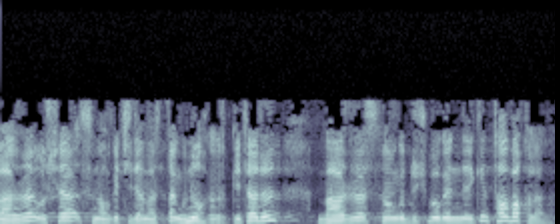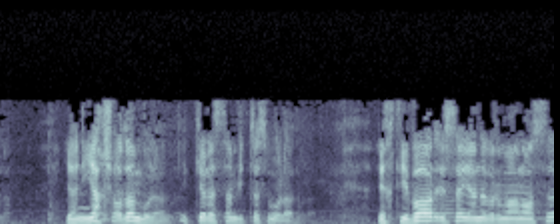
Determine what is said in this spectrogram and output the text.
Ba'zilar o'sha sinovga chidamasdan gunohga kirib ketadi ba'zilar sinovga duch bo'lgandan keyin tavba qiladi. Ya'ni yaxshi odam bo'ladi ikkalasidan bittasi bo'ladi. Ixtibor esa yana bir ma'nosi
